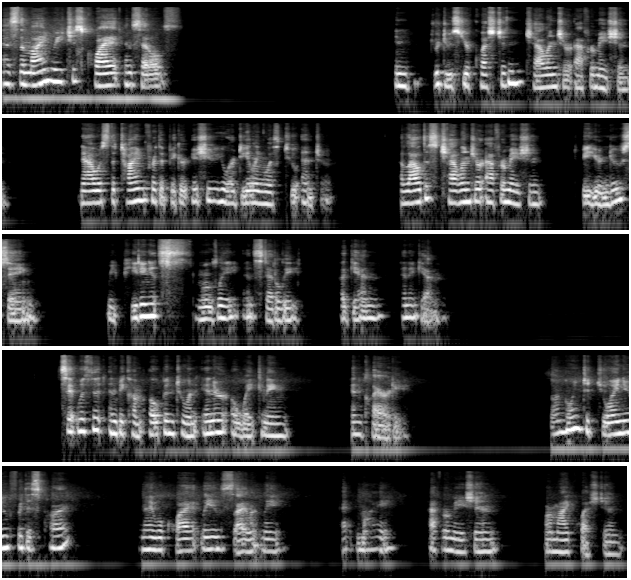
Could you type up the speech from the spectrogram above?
As the mind reaches quiet and settles, introduce your question, challenge, or affirmation. Now is the time for the bigger issue you are dealing with to enter. Allow this challenge or affirmation to be your new saying, repeating it smoothly and steadily again and again. Sit with it and become open to an inner awakening and clarity. So I'm going to join you for this part, and I will quietly and silently add my affirmation or my question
